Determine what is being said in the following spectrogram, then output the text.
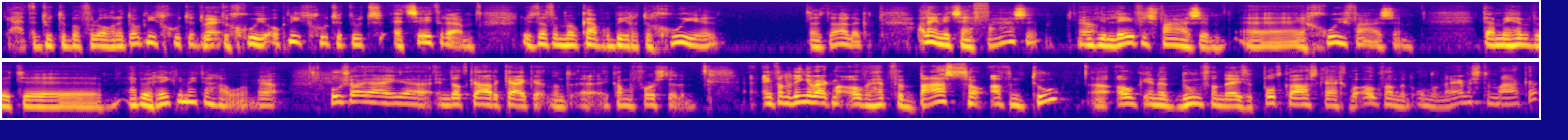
Ja, dat doet de bevlogenheid ook niet goed. Dat doet Nee. de groei ook niet goed. Dat doet et cetera. Dus dat we met elkaar proberen te groeien. Dat is duidelijk. Alleen dit zijn fasen. Ja. En die levensfase eh, en groeifase. Daarmee hebben we, het, eh, hebben we rekening mee te houden. ja. Hoe zou jij eh, in dat kader kijken? Want ik kan me voorstellen, een van de dingen waar ik me over heb verbaasd zo af en toe, ook in het doen van deze podcast, krijgen we ook wel met ondernemers te maken.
